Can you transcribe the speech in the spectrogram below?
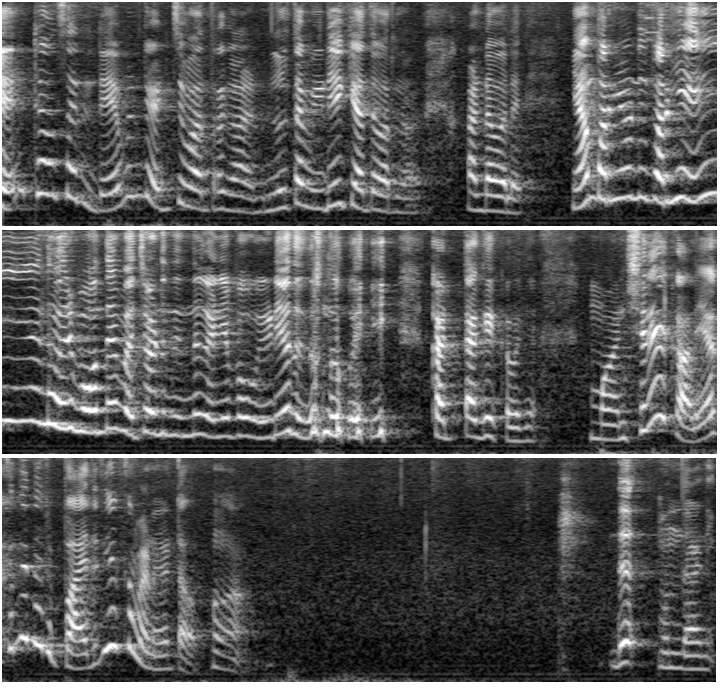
ഏറ്റവും അവസാനം ടേബിളിന്റെ എഡ്ജ് മാത്രം കാണും ഇന്നലത്തെ വീഡിയോക്കകത്ത് പറഞ്ഞു കണ്ട പോലെ. ഞാൻ പറഞ്ഞുകൊണ്ട് പറഞ്ഞു ഏന്ന് ഒരു മോന്തയും വെച്ചോണ്ട് നിന്ന് കഴിഞ്ഞപ്പോൾ വീഡിയോ തീർന്നു പോയി. കട്ടാക്കി കളഞ്ഞു. മനുഷ്യരെ കളിയാക്കുന്നതിന് ഒരു പരിധിയൊക്കെ വേണം കേട്ടോ. ആ. ഇത് മുന്താണി.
